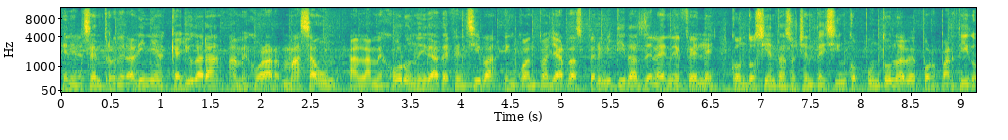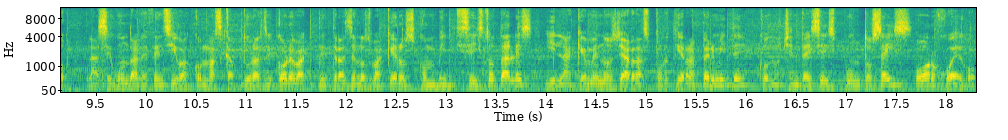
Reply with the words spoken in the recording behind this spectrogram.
en el centro de la línea que ayudará a mejorar más aún a la mejor unidad defensiva en cuanto a yardas permitidas de la NFL con 285.9 por partido, la segunda defensiva con más capturas de coreback detrás de los vaqueros con 26 totales y la que menos yardas por tierra permite con 86.6 por juego.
